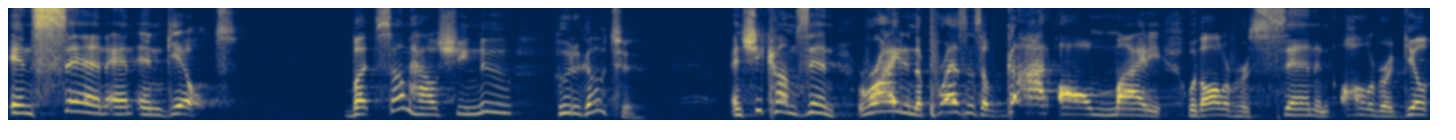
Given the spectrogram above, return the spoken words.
in sin and in guilt but somehow she knew who to go to. And she comes in right in the presence of God Almighty with all of her sin and all of her guilt.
